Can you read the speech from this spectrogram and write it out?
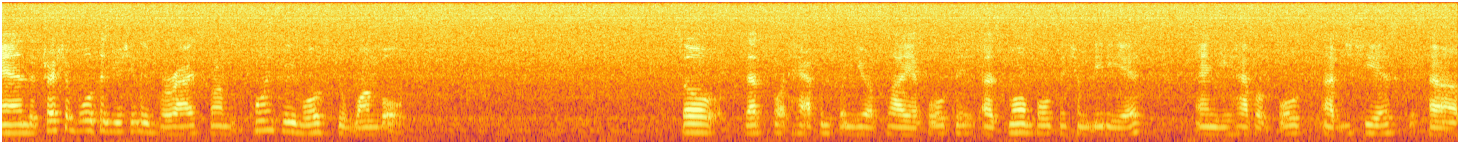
And the threshold voltage usually varies from 0.3 volts to 1 volt. So that's what happens when you apply a voltage, a small voltage on VDS and you have a volt, uh, uh,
